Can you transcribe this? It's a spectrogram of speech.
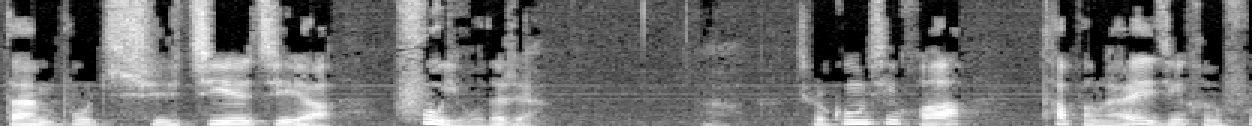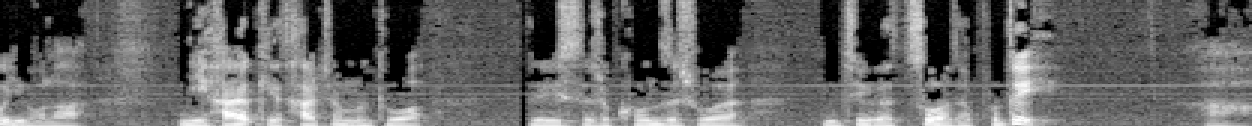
但不去接济啊。富有的人，啊，就是公西华，他本来已经很富有了，你还给他这么多，的意思是孔子说你这个做的不对，啊，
